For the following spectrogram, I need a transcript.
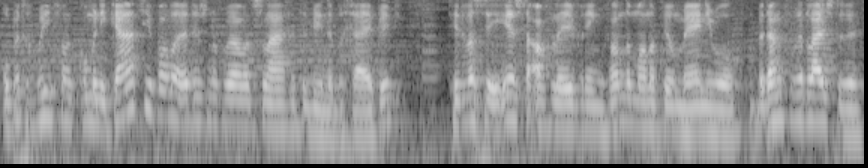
Op het gebied van communicatie vallen er dus nog wel wat slagen te winnen, begrijp ik. Dit was de eerste aflevering van de Mannenpil Manual. Bedankt voor het luisteren.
